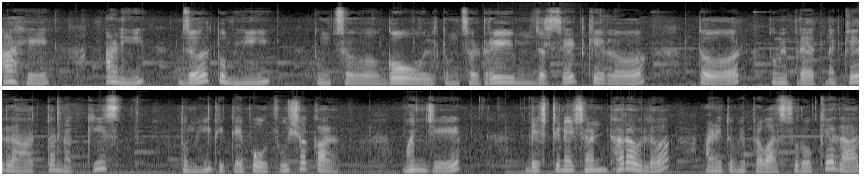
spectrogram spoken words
आहे. आणि जर तुम्ही तुमचं गोल तुमचं ड्रीम जर सेट केलं तर तुम्ही प्रयत्न केला तर नक्कीच तुम्ही तिथे पोहोचू शकाल. म्हणजे डेस्टिनेशन ठरवलं आणि तुम्ही प्रवास सुरू केलात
